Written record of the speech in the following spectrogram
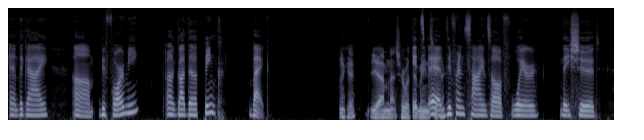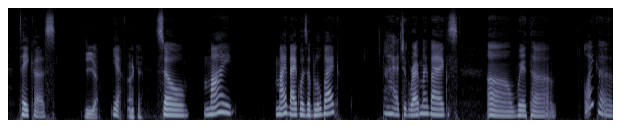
And the guy um, before me uh, got the pink bag. Okay. Yeah, I'm not sure what that it's means uh, different signs of where they should take us. yeah. Yeah. Okay. So my my bag was a blue bag. I had to grab my bags uh, with a like a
